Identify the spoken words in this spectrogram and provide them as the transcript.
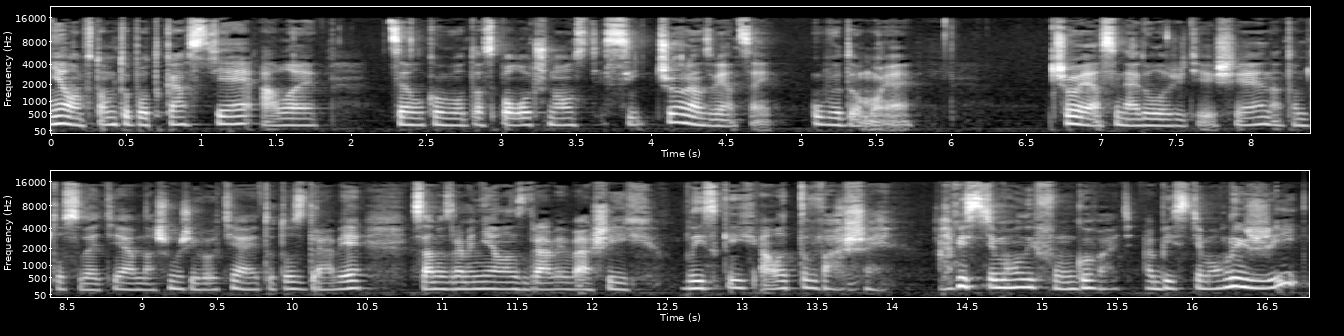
nielen v tomto podcaste, ale celkovo tá spoločnosť si čoraz viacej uvedomuje, čo je asi najdôležitejšie na tomto svete a v našom živote a je toto zdravie. Samozrejme nielen zdravie vašich blízkych, ale to vaše aby ste mohli fungovať, aby ste mohli žiť,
